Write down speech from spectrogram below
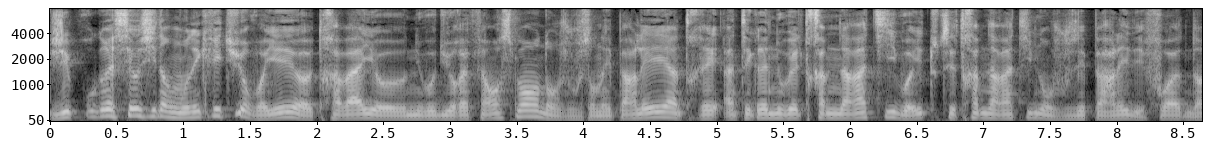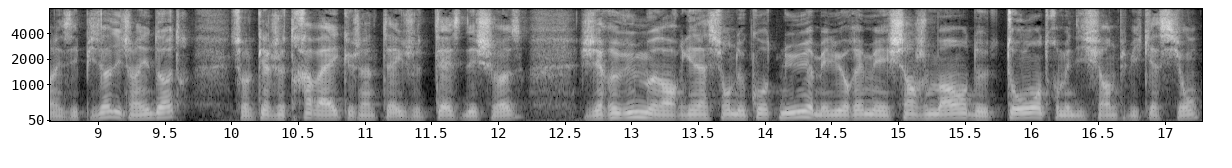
J'ai progressé aussi dans mon écriture, vous voyez, euh, travail au niveau du référencement dont je vous en ai parlé, intégrer de nouvelles trames narratives, vous voyez, toutes ces trames narratives dont je vous ai parlé des fois dans les épisodes, et j'en ai d'autres sur lesquels je travaille, que j'intègre, je teste des choses. J'ai revu mon organisation de contenu, amélioré mes changements de ton entre mes différentes publications,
